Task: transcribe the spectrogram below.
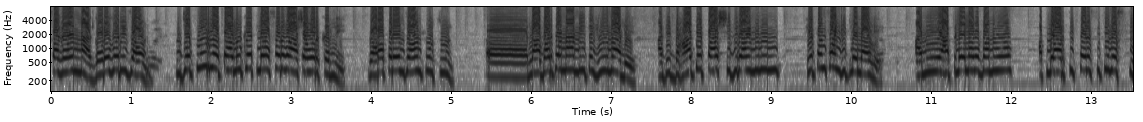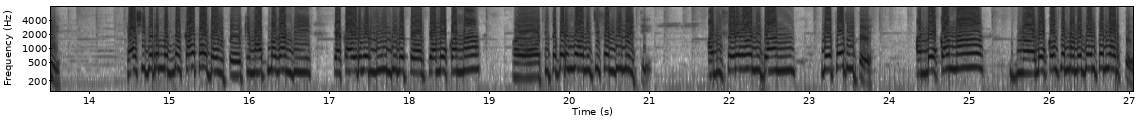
सगळ्यांना घरोघरी जाऊन म्हणजे पूर्ण तालुक्यातल्या सर्व आशा वर्करने घरापर्यंत जाऊन पोहोचून लाभार्थ्यांना आम्ही इथं घेऊन आले. आणि दहा ते पाच शिबिर आहे म्हणून हे पण सांगितलेलं आहे. आणि आपल्याला बाबांनो आपली आर्थिक परिस्थिती नसते. ह्या शिबिरामधनं काय फायदा होतोय की महात्मा गांधी त्या कार्डवर लिहून दिलं तर त्या लोकांना तिथपर्यंत जाण्याची संधी मिळते. आणि सर्व निदान मोफत होतंय. आणि लोकांना लोकांचं मनोबल पण वाढतंय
